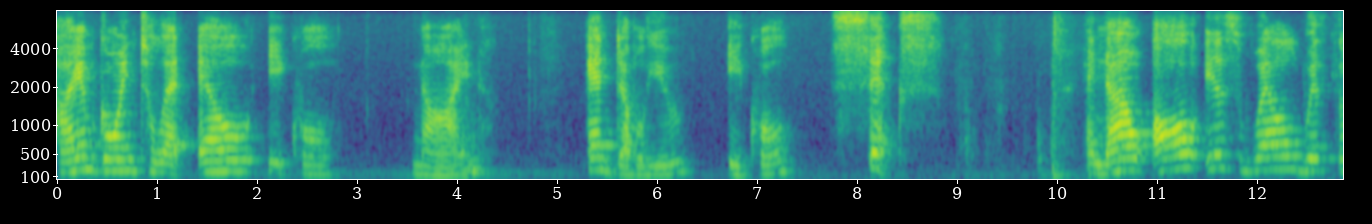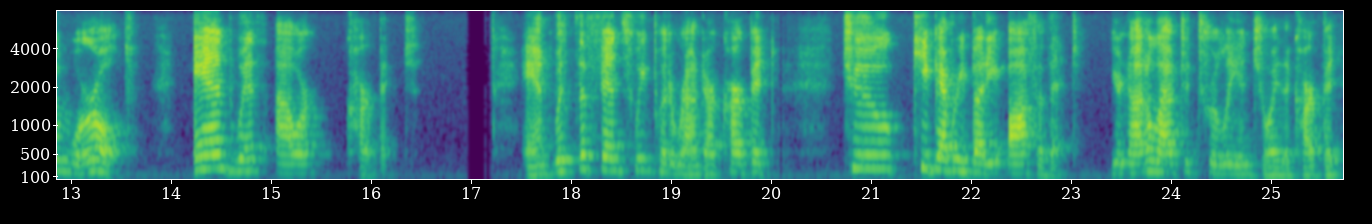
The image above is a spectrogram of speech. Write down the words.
I am going to let L equal 9 and W equal 6. And now all is well with the world and with our carpet and with the fence we put around our carpet to keep everybody off of it. You're not allowed to truly enjoy the carpet.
